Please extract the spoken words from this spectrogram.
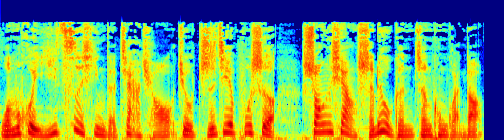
我们会一次性的架桥就直接铺设双向十六根真空管道，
